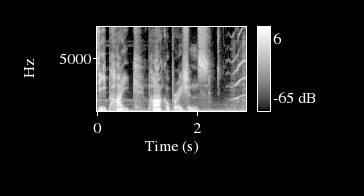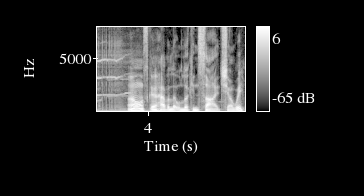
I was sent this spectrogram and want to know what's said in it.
Deep Pike Park Operations. Oh, let's go have a little look inside, shall we?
